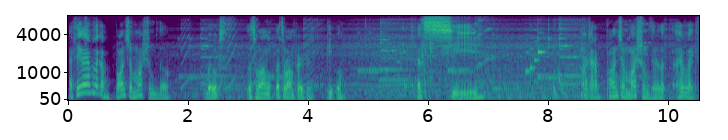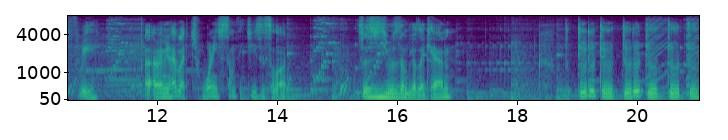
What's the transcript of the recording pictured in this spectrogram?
I think I have like a bunch of mushrooms though. Wait, oops. That's wrong that's the wrong purpose people. Let's see. I got a bunch of mushrooms there. I have like three. I, I mean I have like 20 something. Jesus a lot. Let's just use them because I can. Do, do, do, do, do, do, do, do.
